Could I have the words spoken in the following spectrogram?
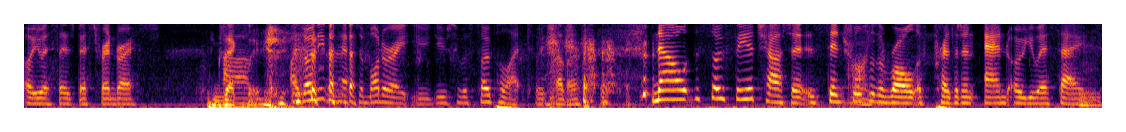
OUSA's best friend race. Exactly. Um, I don't even have to moderate you. You two are so polite to each other. now, the Sophia Charter is central oh, to the role of President and OUSA. Mm.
